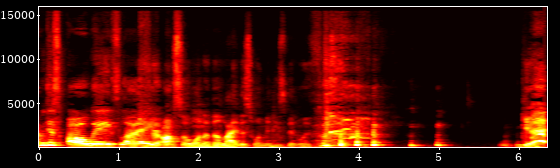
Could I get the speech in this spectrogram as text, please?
I'm just always like You're also one of the lightest women he's been with. yeah,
